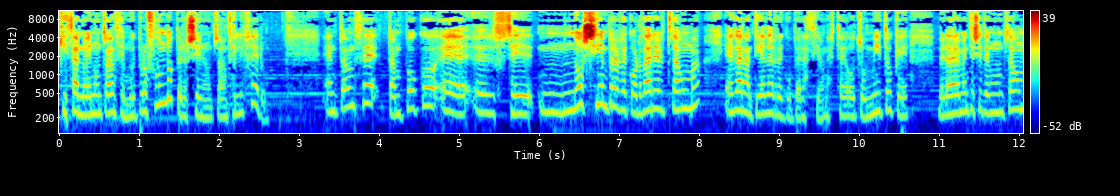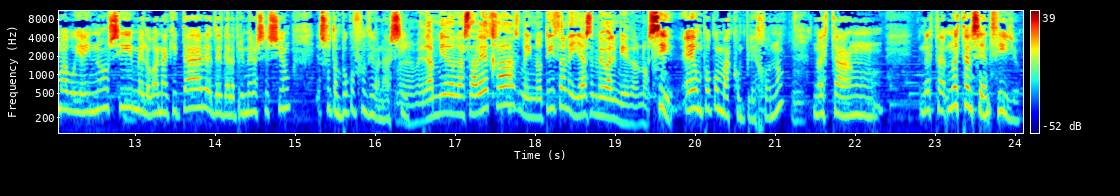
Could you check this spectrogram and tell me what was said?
Quizá no en un trance muy profundo, pero sí en un trance ligero. Entonces, tampoco eh, eh, no siempre recordar el trauma es garantía de recuperación. Este es otro mito que verdaderamente si tengo un trauma voy a hipnosis, me lo van a quitar desde la primera sesión. Eso tampoco funciona así. me dan miedo las abejas, me hipnotizan y ya se me va el miedo, ¿no? Sí, es un poco más complejo, ¿no? Mm. No es tan, no es tan, no es tan sencillo.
